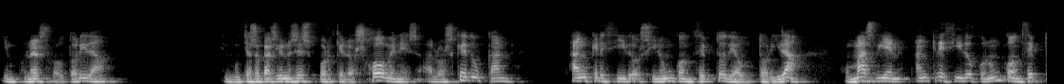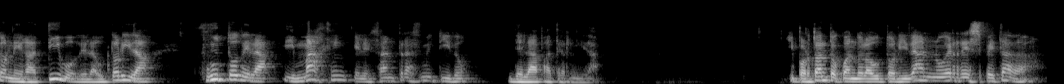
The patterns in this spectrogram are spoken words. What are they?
imponer su autoridad, en muchas ocasiones es porque los jóvenes a los que educan han crecido sin un concepto de autoridad, o más bien han crecido con un concepto negativo de la autoridad, fruto de la imagen que les han transmitido de la paternidad. Y por tanto, cuando la autoridad no es respetada,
